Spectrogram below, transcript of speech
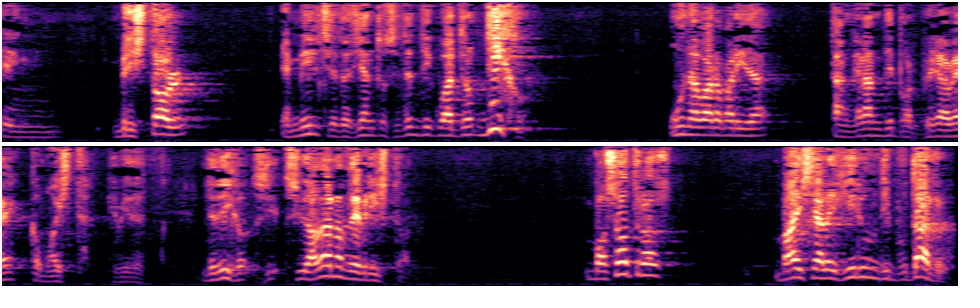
en Bristol, en 1774, dijo una barbaridad tan grande por primera vez como esta. Que le dijo, ciudadanos de Bristol, vosotros vais a elegir un diputado,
